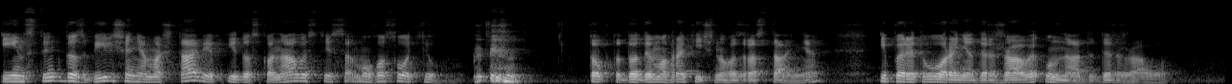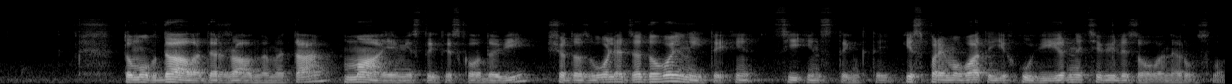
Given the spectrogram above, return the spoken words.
і інстинкт до збільшення масштабів і досконалості самого соціуму, тобто до демографічного зростання і перетворення держави у наддержаву. Тому вдала державна мета має містити складові, що дозволять задовольнити ці інстинкти і спрямувати їх у вірне цивілізоване русло.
